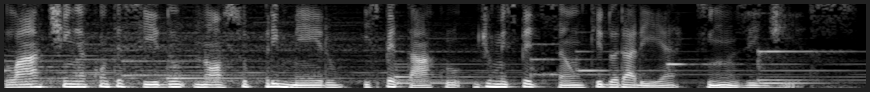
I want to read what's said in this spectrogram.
Lá tinha acontecido nosso primeiro espetáculo de uma expedição que duraria 15 dias.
